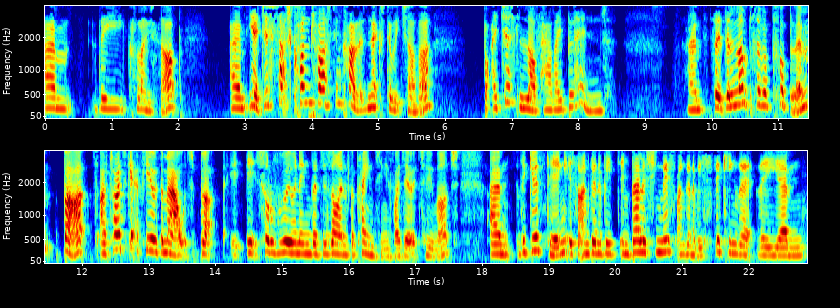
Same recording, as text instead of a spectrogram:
um, the close-up. Um, yeah just such contrasting colors next to each other but i just love how they blend um, so the lumps are a problem, but I've tried to get a few of them out, but it, it's sort of ruining the design of the painting if I do it too much. Um, the good thing is that I'm going to be embellishing this. I'm going to be sticking the, the um,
